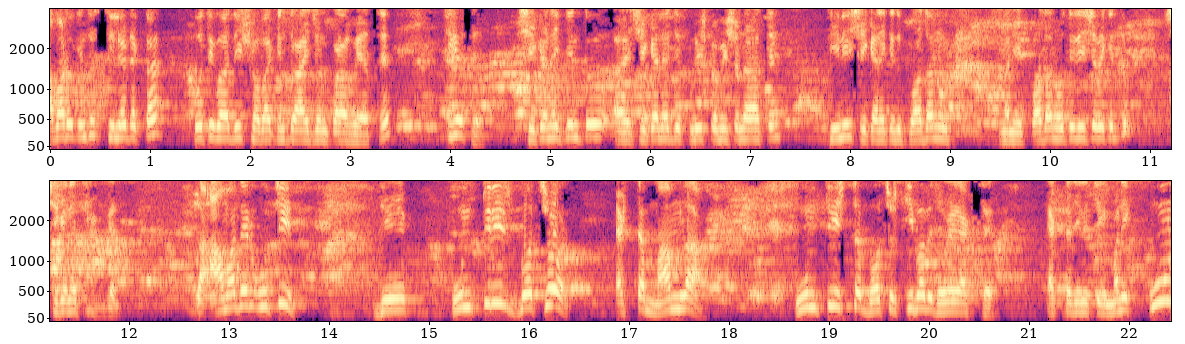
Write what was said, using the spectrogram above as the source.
আবারও কিন্তু সিলেট একটা প্রতিবাদী সভা কিন্তু আয়োজন করা হয়েছে। ঠিক আছে? সেখানে কিন্তু সেখানে যে পুলিশ কমিশনার আছেন, তিনি সেখানে কিন্তু প্রধান মানে প্রধান অতিথি হিসেবে কিন্তু সেখানে থাকবেন। তা আমাদের উচিত যে উনত্রিশ বছর একটা মামলা, উনত্রিশটা বছর কীভাবে ধরে রাখছে, একটা জিনিস মানে কোন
